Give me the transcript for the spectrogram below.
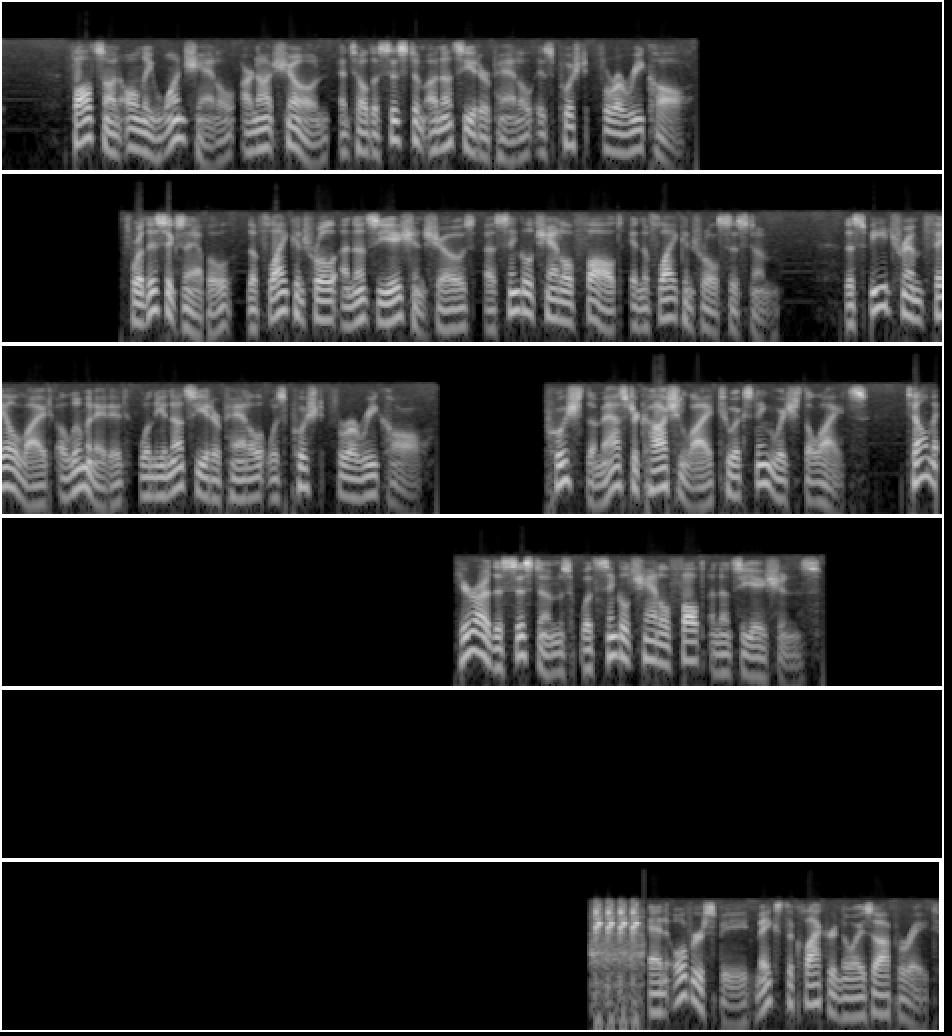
Faults on only one channel are not shown until the system annunciator panel is pushed for a recall. For this example, the flight control annunciation shows a single channel fault in the flight control system. The speed trim fail light illuminated when the annunciator panel was pushed for a recall. Push the master caution light to extinguish the lights. Tell me Here are the systems with single-channel fault annunciations. An overspeed makes the clacker noise operate.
